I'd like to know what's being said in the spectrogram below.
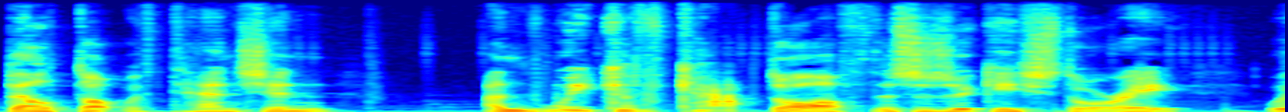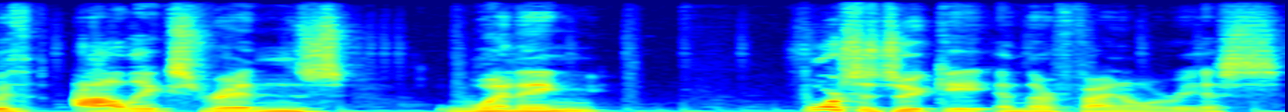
built up with tension, and we have capped off the Suzuki story with Alex Rins winning for Suzuki in their final race.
